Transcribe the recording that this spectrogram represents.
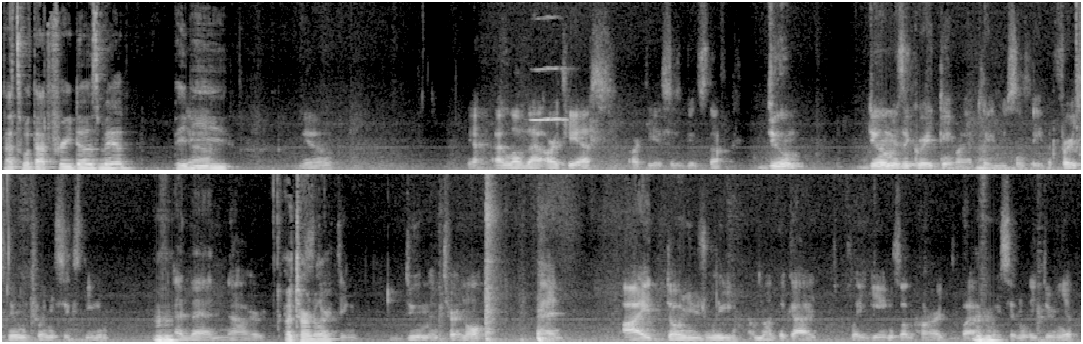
that's what that free does, man. Baby. Yeah. Yeah, I love that RTS. RTS is good stuff. Doom. Doom is a great game I played recently. The first Doom, 2016, Mhm. and then now Eternal. starting Doom Eternal. And I don't usually, I'm not the guy play games on hard, but Mhm. I'm recently doing it,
